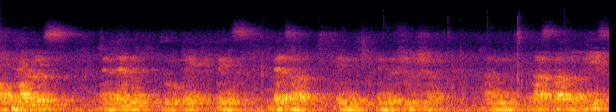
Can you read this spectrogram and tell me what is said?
our problems, and then to make things better in, in the future. Um, last but not least,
